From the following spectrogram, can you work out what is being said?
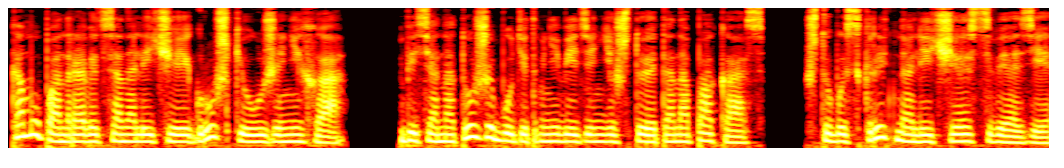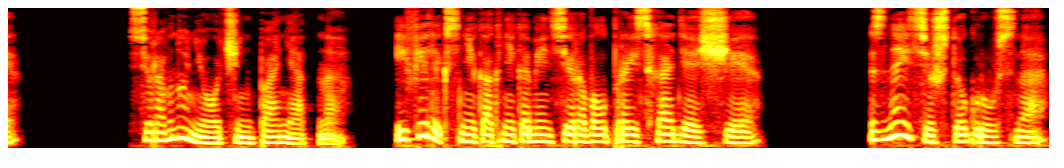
Кому понравится наличие игрушки у жениха? Ведь она тоже будет в неведении, что это на показ, чтобы скрыть наличие связи. Все равно не очень понятно. И Феликс никак не комментировал происходящее. Знаете, что грустно?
